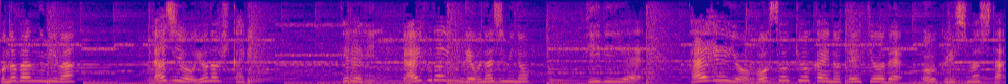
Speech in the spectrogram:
この番組はラジオ世の光テレビ「ライフライン」でおなじみの TBA 太平洋放送協会の提供でお送りしました。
